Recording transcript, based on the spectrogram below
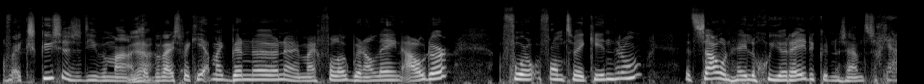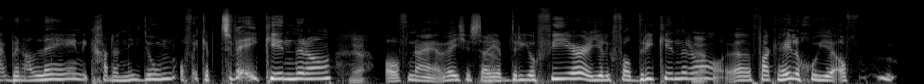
Of excuses die we maken. Ja. Bij wijze van spreken, ja, maar ik ben, eh, nee, in mijn geval ook, ben alleen ouder voor, van twee kinderen. Het zou een hele goede reden kunnen zijn om te zeggen, ja, ik ben alleen, ik ga dat niet doen. Of ik heb twee kinderen. Ja, Of nou ja, weet je, stel je Ja. hebt drie of vier, in jullie geval drie kinderen. eh, vaak hele goede of mm,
